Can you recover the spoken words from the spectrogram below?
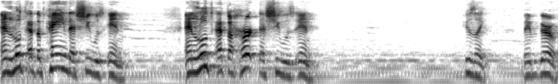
and looked at the pain that she was in, and looked at the hurt that she was in, he was like, Baby girl,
